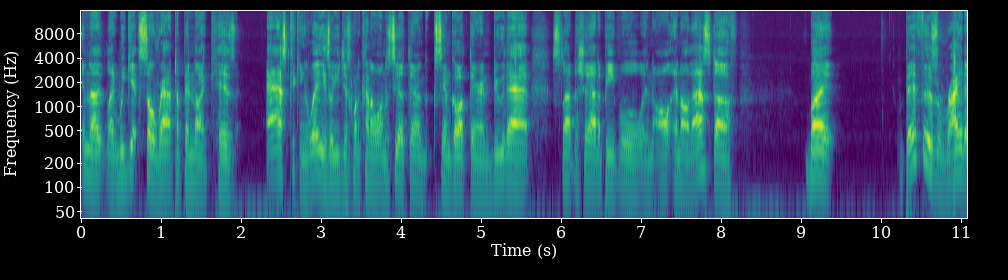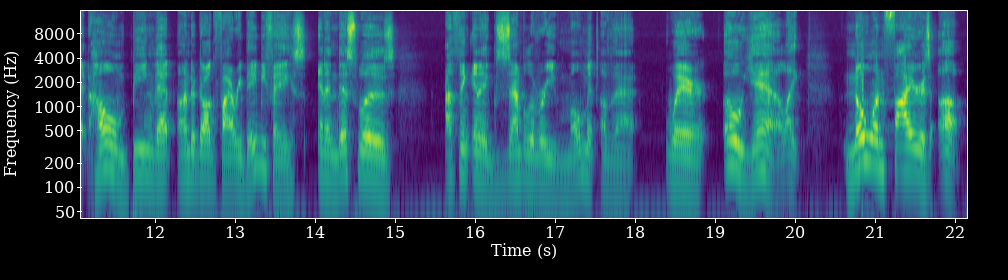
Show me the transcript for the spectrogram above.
and uh, like we get so wrapped up in like his ass kicking ways, or you just want to kind of want to see out there and see him go out there and do that, slap the shit out of people, and all and all that stuff. But Biff is right at home being that underdog, fiery babyface, and then this was, I think, an exemplary moment of that, where oh yeah, like no one fires up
